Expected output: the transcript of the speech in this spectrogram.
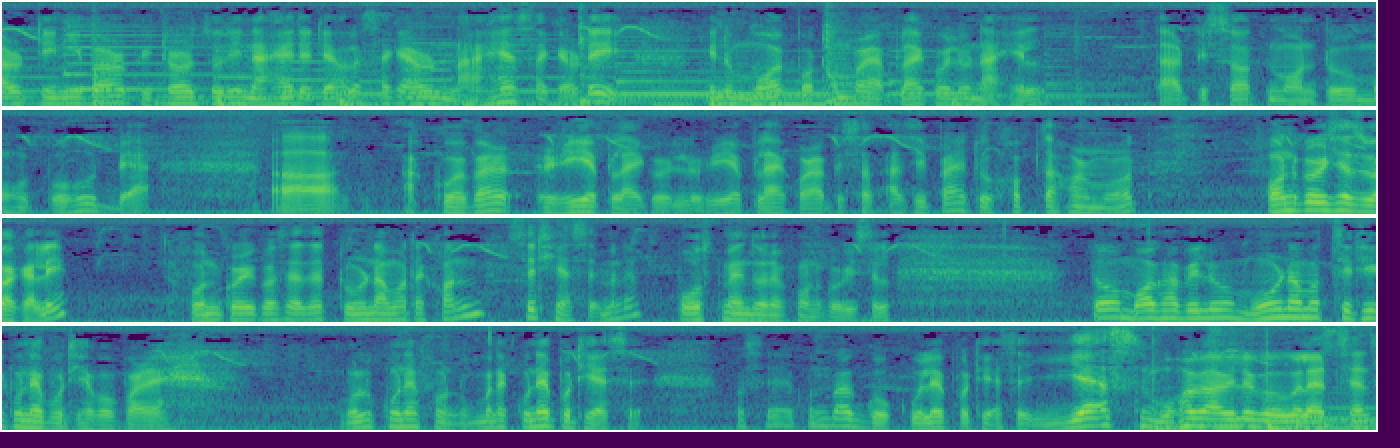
আৰু তিনিবাৰৰ ভিতৰত যদি নাহে তেতিয়াহ'লে চাগে আৰু নাহে চাগে আৰু দেই। কিন্তু মই প্ৰথমবাৰ এপ্লাই কৰিলোঁ নাহিল। তাৰপিছত মনটো বহুত বহুত বেয়া। আকৌ এবাৰ ৰি এপ্লাই কৰিলোঁ। ৰি এপ্লাই কৰাৰ পিছত আজি প্ৰায় দুসপ্তাহৰ মূৰত ফোন কৰিছে যোৱাকালি। ফোন কৰি কৈছে যে তোৰ নামত এখন চিঠি আছে মানে পষ্টমেনজনে ফোন কৰিছিল। তো মই ভাবিলোঁ মোৰ নামত চিঠি কোনে পঠিয়াব পাৰে? বোলো কোনে ফোন মানে কোনে পঠিয়াইছে? কৈছে কোনোবা গকুলে পঠিয়াইছে। য়েছ মই ভাবিলোঁ গুগল এডচেঞ্চ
